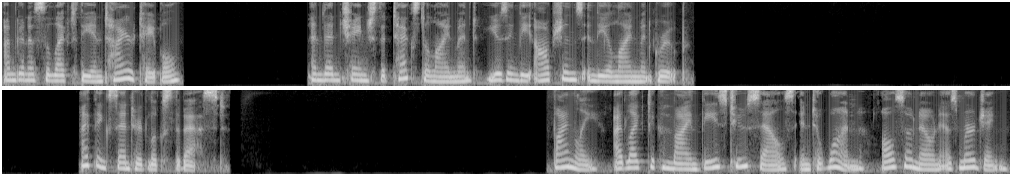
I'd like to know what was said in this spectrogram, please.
I'm going to select the entire table and then change the text alignment using the options in the alignment group. I think centered looks the best. Finally, I'd like to combine these two cells into one, also known as merging.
